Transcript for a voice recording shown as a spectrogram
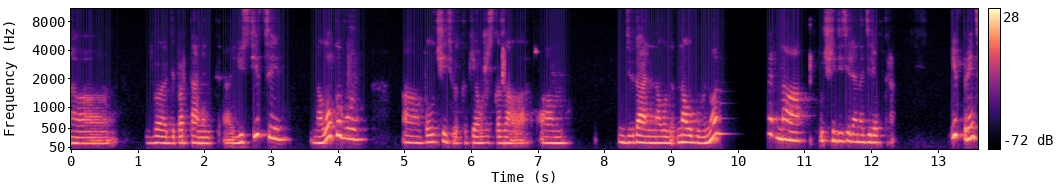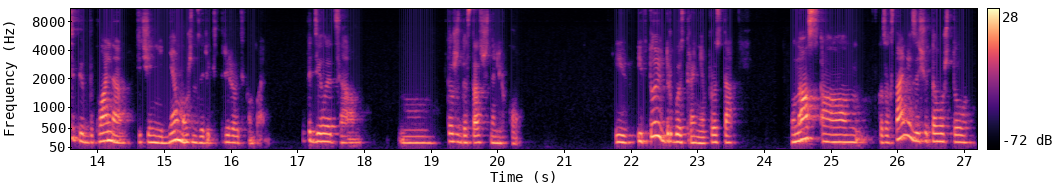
в департамент юстиции, налоговую, получить, вот как я уже сказала, индивидуальный налоговый номер на учредителя, на директора. И, в принципе, буквально в течение дня можно зарегистрировать компанию. Это делается тоже достаточно легко и, и в той, и в другой стране. Просто у нас а, в Казахстане за счет того, что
